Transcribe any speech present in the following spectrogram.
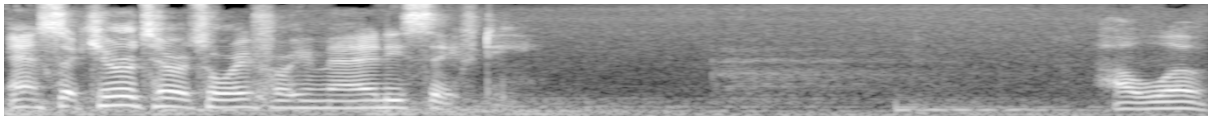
And secure territory for humanity's safety. However,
